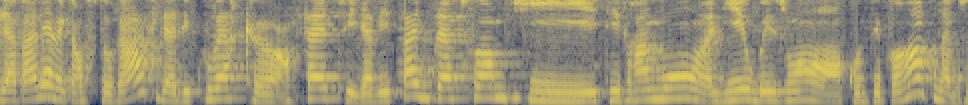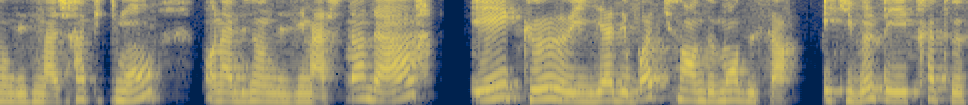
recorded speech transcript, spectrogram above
Il a parlé avec un photographe, il a découvert qu'en fait, il n'avait pas une plateforme qui était vraiment liée aux besoins contemporains, qu'on a besoin des images rapidement, on a besoin des images standards, et qu'il y a des boîtes qui sont en demande de ça et qui veulent payer très peu.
